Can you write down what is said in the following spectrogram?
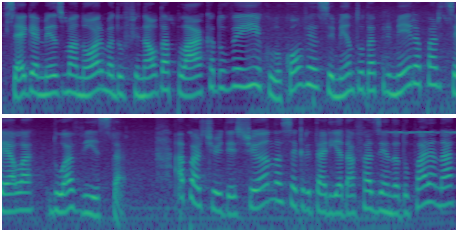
Segue a mesma norma do final da placa do veículo, com vencimento da primeira parcela do à vista. A partir deste ano, a Secretaria da Fazenda do Paraná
